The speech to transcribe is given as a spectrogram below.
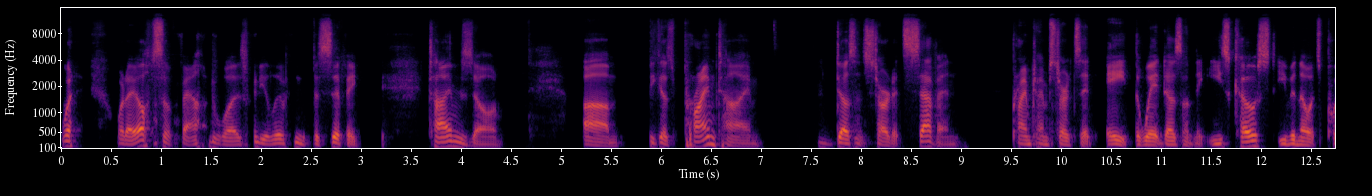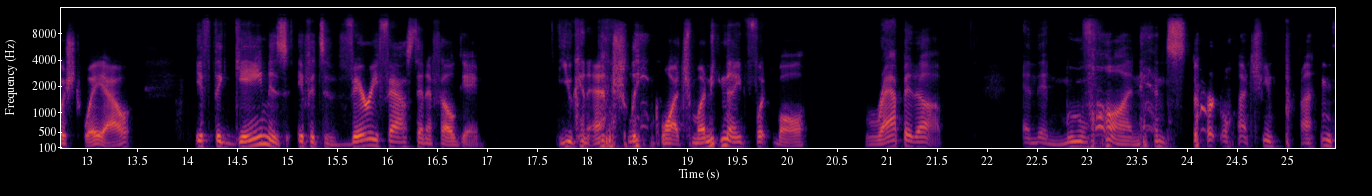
what what I also found was when you live in the Pacific time zone, um, because prime time doesn't start at seven, prime time starts at eight, the way it does on the East Coast, even though it's pushed way out. If the game is if it's a very fast NFL game, you can actually watch Monday Night Football, wrap it up, and then move on and start watching prime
